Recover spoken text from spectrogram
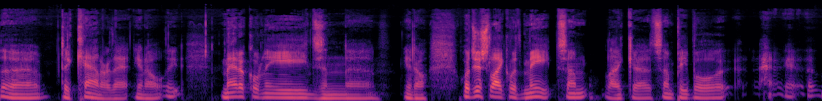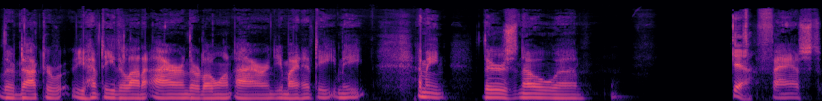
uh, to counter that you know medical needs and uh, you know well just like with meat some like uh, some people their doctor you have to eat a lot of iron they're low on iron you might have to eat meat i mean there's no uh, Yeah. fast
